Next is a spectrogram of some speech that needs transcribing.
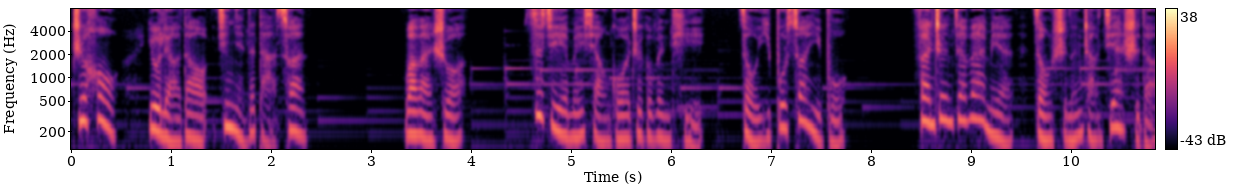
之后又聊到今年的打算，婉婉说，自己也没想过这个问题，走一步算一步，反正在外面总是能长见识的，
